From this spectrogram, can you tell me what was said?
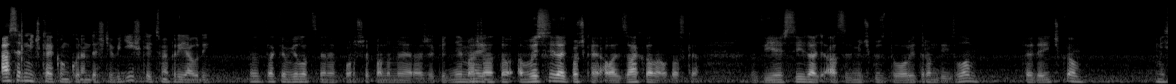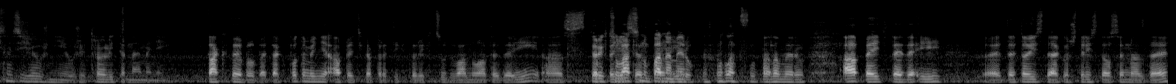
A7 je konkurent ešte, vidíš, keď sme pri Audi? No, také vylacené Porsche Panamera, že keď nemáš Hej. na to... A vieš si dať, počkaj, ale základná otázka. Vieš si dať A7 s 2 litrom dízlom? TDIčkom? Myslím si, že už nie, už je 3 liter najmenej tak to je blbé. Tak potom jedne A5 pre tých, ktorí chcú 2.0 TDI. A ktorí chcú lacnú Panameru. lacnú Panameru. A5 TDI, to je, to je to isté ako 418D.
